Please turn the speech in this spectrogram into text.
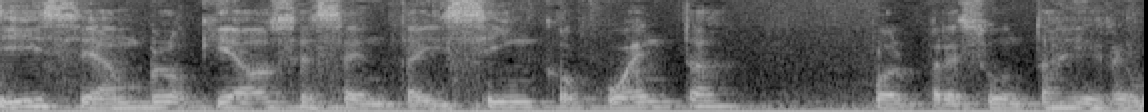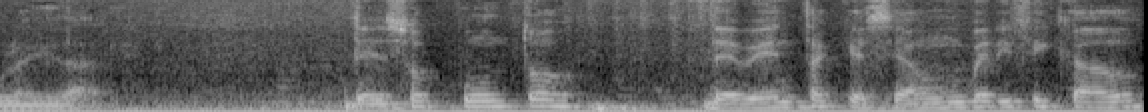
y se han bloqueado 65 cuentas por presuntas irregularidades. De esos puntos de venta que se han verificado,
